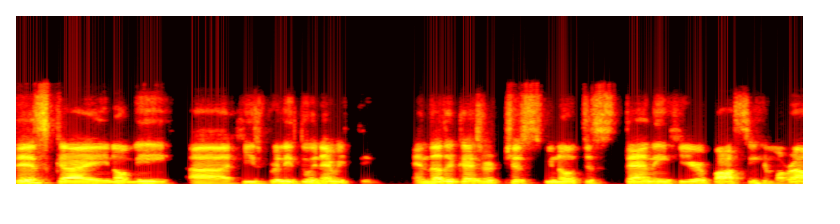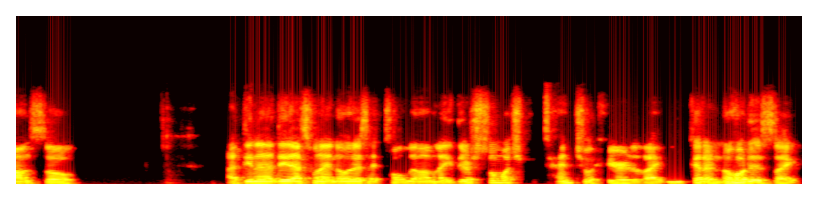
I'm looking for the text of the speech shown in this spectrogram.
this guy, you know, me, uh, he's really doing everything. And the other guys are just you know just standing here bossing him around. So at the end of the day that's when i noticed i told them i'm like there's so much potential here. Like you gotta notice like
